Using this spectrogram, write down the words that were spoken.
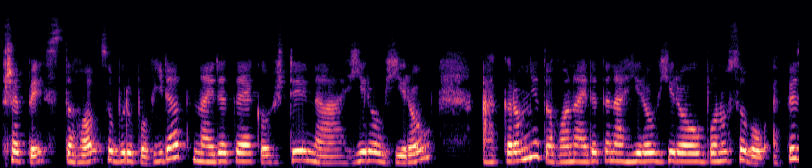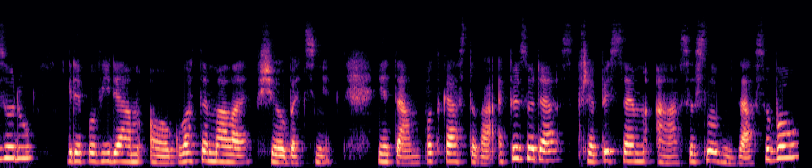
Přepis toho, co budu povídat, najdete jako vždy na Hero Hero a kromě toho najdete na Hero Hero bonusovou epizodu, kde povídám o Guatemale všeobecně. Je tam podcastová epizoda s přepisem a se slovní zásobou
